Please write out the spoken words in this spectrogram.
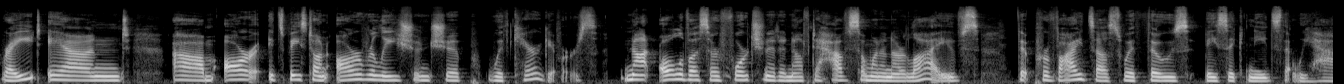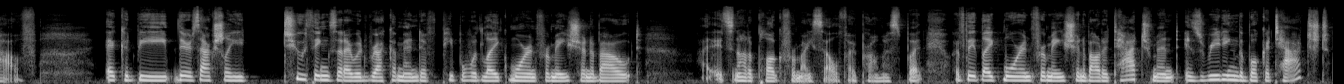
right? And um, our it's based on our relationship with caregivers. Not all of us are fortunate enough to have someone in our lives that provides us with those basic needs that we have. It could be there's actually two things that I would recommend if people would like more information about it's not a plug for myself, I promise. But if they'd like more information about attachment, is reading the book Attached.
